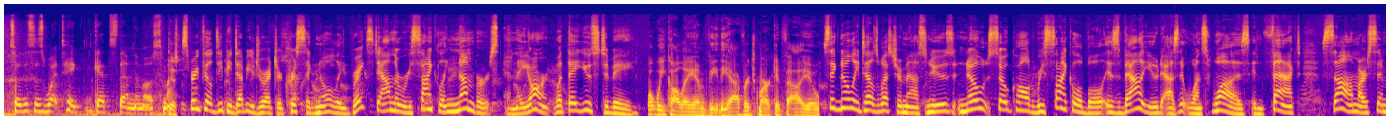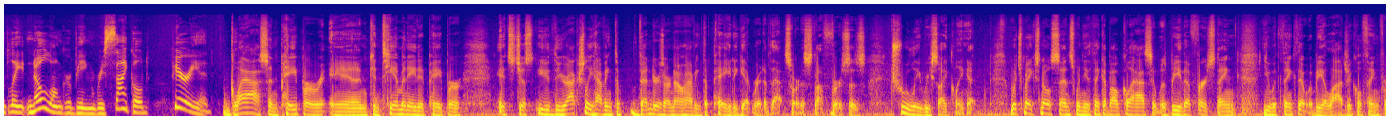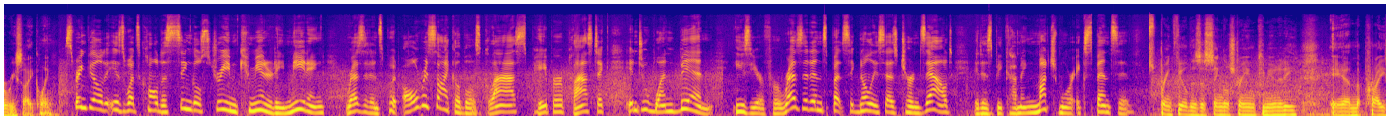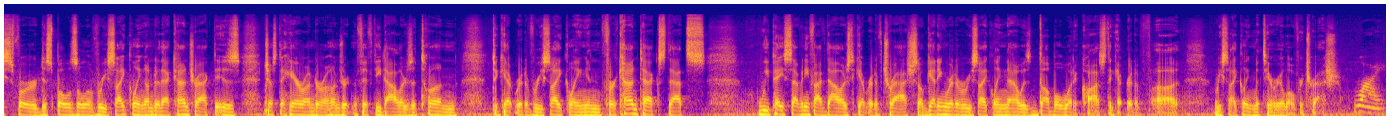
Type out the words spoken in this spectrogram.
So this is what take, gets them the most money. Springfield DPW Director Chris Cignoli breaks down the recycling numbers, and they aren't what they used to be. What we call AMV, the average market value. Cignoli tells Western Mass News no so-called recyclable is valued as it once was. In fact, some are simply no longer being recycled period. Glass and paper and contaminated paper, it's just you're actually having to, vendors are now having to pay to get rid of that sort of stuff versus truly recycling it, which makes no sense when you think about glass. It would be the first thing you would think that would be a logical thing for recycling. Springfield is what's called a single stream community, meaning residents put all recyclables, glass, paper, plastic, into one bin. Easier for residents, but Cignoli says turns out it is becoming much more expensive. Springfield is a single stream community, and the price for disposal of recycling under that contract is just a hair under $150 a ton to get rid of recycling. And for context, that's we pay $75 to get rid of trash. So getting rid of recycling now is double what it costs to get rid of uh, recycling material over trash. Why?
